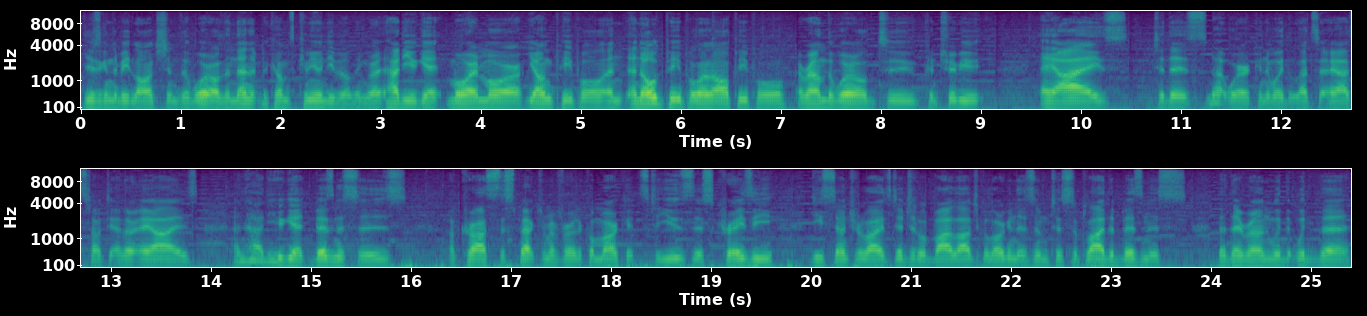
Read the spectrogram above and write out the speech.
these are going to be launched into the world and then it becomes community building, right? How do you get more and more young people and, and old people and all people around the world to contribute AIs to this network in a way that lets the AIs talk to other AIs? And how do you get businesses across the spectrum of vertical markets to use this crazy decentralized digital biological organism to supply the business that they run with, with the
